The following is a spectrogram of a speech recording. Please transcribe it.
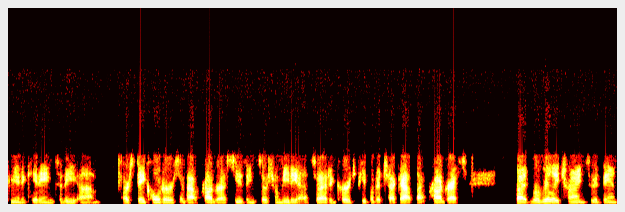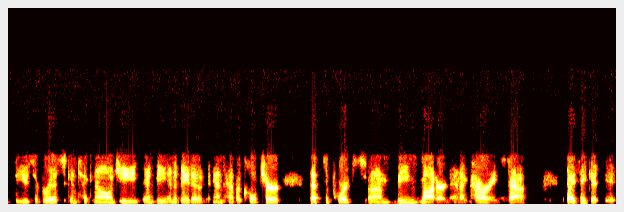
communicating to the um, our stakeholders about progress using social media. So I'd encourage people to check out that progress. But we're really trying to advance the use of risk and technology and be innovative and have a culture that supports um, being modern and empowering staff. So I think it, it,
